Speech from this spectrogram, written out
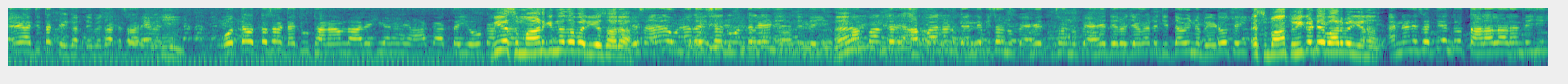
ਇਹ ਅੱਜ ਧੱਕੇ ਕਰਦੇ ਪਏ ਸਾਡੇ ਸਾਰਿਆਂ ਨਾਲ ਜੀ। ਉੱਤੇ ਉੱਤੇ ਸਾਡਾ ਝੂਠਾ ਨਾਮ ਲਾ ਰਹੇ ਕਿ ਇਹਨਾਂ ਨੇ ਆਹ ਕਰਤਾ ਹੀ ਉਹ ਨਹੀਂ ਇਹ ਕਰਤਾ। ਸਮਾਨ ਕਿੰਨਾ ਦਾ ਭਾਜੀ ਇਹ ਸਾਰਾ? ਇਹ ਸਾਰਾ ਉਹਨਾਂ ਦਾ ਹੀ ਸਾਨੂੰ ਅੰਦਰ ਰਹਿਣ ਨਹੀਂ ਦਿੰਦੇ ਜੀ। ਆਪਾਂ ਅੰਦਰ ਆਪਾਂ ਇਹਨਾਂ ਨੂੰ ਕਹਿੰਦੇ ਕਿ ਸਾਨੂੰ ਪੈਸੇ ਸਾਨੂੰ ਪੈਸੇ ਦੇ ਦਿਓ ਜਗ੍ਹਾ ਤੇ ਜਿੱਦਾਂ ਵੀ ਨਿਬੇੜੋ ਸਹੀ। ਇਹ ਸਮਾਨ ਤੁਸੀਂ ਕੱਢਿਆ ਬਾਹਰ ਭਾਜੀ ਇਹਨਾਂ? ਇਹਨਾਂ ਨੇ ਸੱਦੀ ਅੰਦਰੋਂ ਤਾਲਾ ਲਾ ਲੈਂਦੇ ਜੀ।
